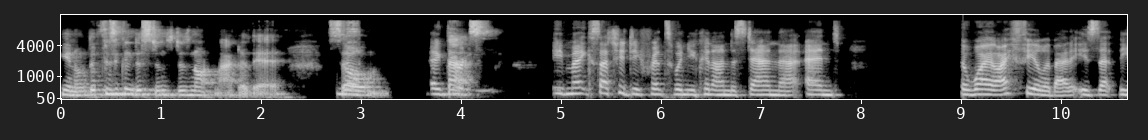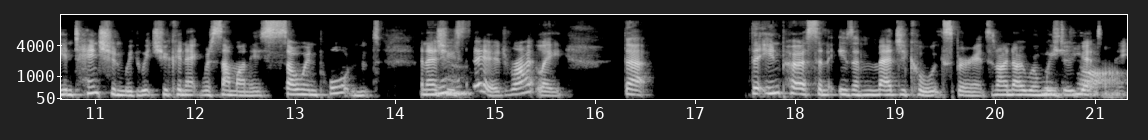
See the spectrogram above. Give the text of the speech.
you know the physical distance does not matter there so no, that's it makes such a difference when you can understand that and the way I feel about it is that the intention with which you connect with someone is so important. And as yeah. you said rightly, that the in person is a magical experience. And I know when we do get to the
